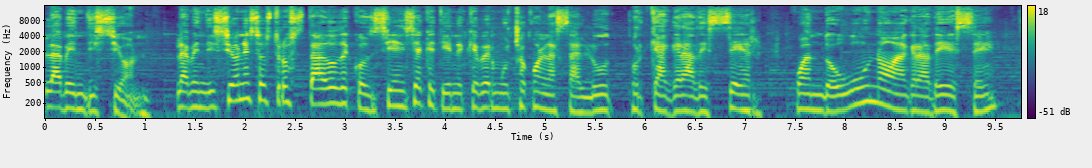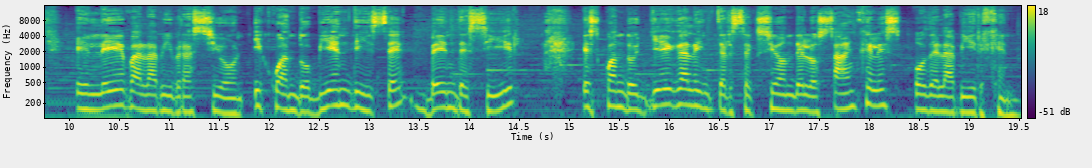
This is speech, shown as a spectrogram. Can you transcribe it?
la bendición. La bendición es otro estado de conciencia que tiene que ver mucho con la salud, porque agradecer, cuando uno agradece, eleva la vibración y cuando bien dice, bendecir, es cuando llega la intersección de los ángeles o de la Virgen.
